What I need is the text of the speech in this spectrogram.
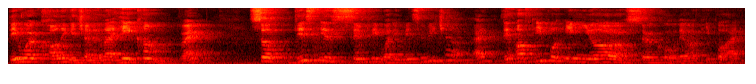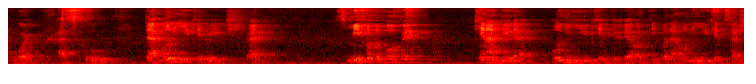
They were calling each other like, hey, come, right? So this is simply what it means to reach out, right? There are people in your circle, there are people at work, at school, that only you can reach, right? So me from the pulpit cannot do that. Only you can do. There are people that only you can touch.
